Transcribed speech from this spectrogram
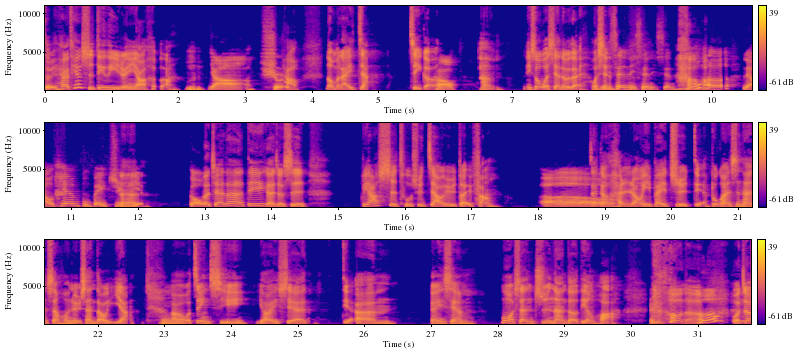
对，还有天时地利人也要合啦。嗯呀，Sure。好，那我们来讲几个。好，嗯，你说我先对不对？我先，你先，你先，你先。如何聊天不被据点？Go。我觉得第一个就是不要试图去教育对方。哦，这个很容易被据点，不管是男生或女生都一样。呃，我近期有一些点，嗯，有一些陌生直男的电话。然后呢，嗯、我就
